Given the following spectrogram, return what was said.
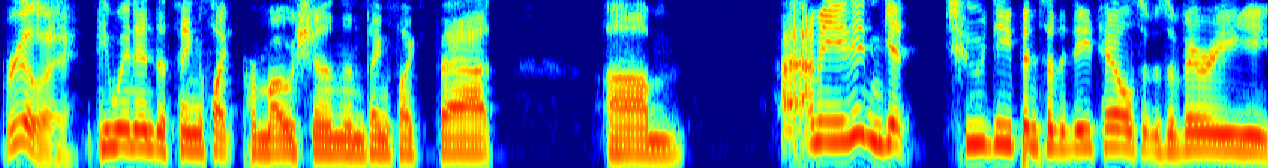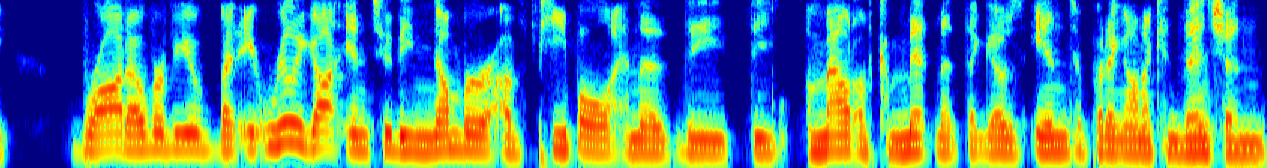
Really? he went into things like promotion and things like that. Um, I, I mean, he didn't get too deep into the details. It was a very broad overview, but it really got into the number of people and the the the amount of commitment that goes into putting on a convention.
